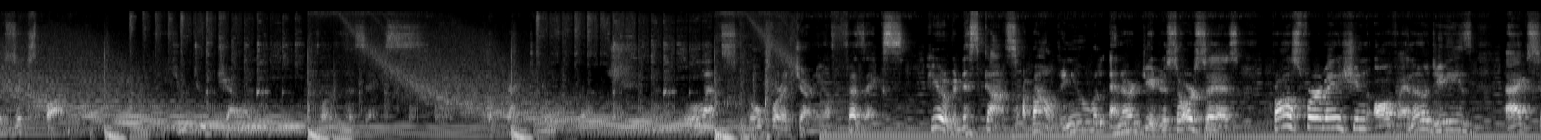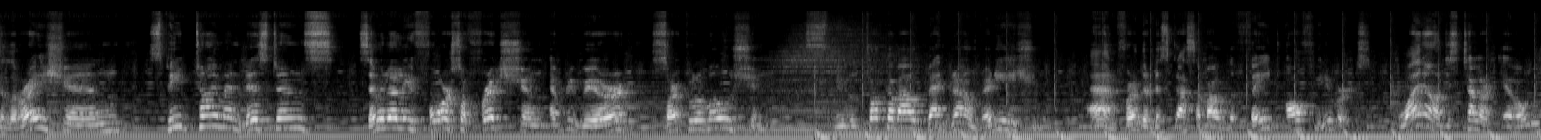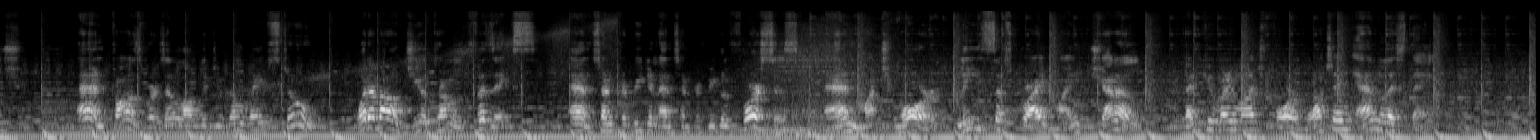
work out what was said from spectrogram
Physics Part, YouTube channel for physics. The practical approach. Let's go for a journey of physics. Here we discuss about renewable energy resources, transformation of energies, acceleration, speed, time and distance, similarly force of friction everywhere, circular motion. We will talk about background radiation and further discuss about the fate of universe. Why not stellar evolution and transverse and longitudinal waves too? What about geothermal physics and centripetal and centrifugal forces and much more? Please subscribe my channel. Thank you very much for watching and listening.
